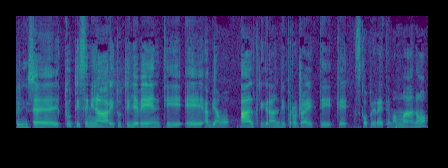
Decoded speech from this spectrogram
Eh, tutti i seminari, tutti gli eventi e abbiamo altri grandi progetti che scoprirete man mano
